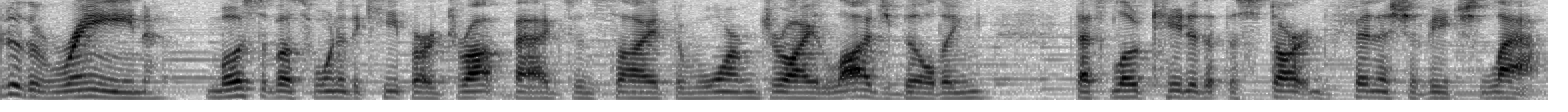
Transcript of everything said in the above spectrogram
to the rain, most of us wanted to keep our drop bags inside the warm, dry lodge building that's located at the start and finish of each lap.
